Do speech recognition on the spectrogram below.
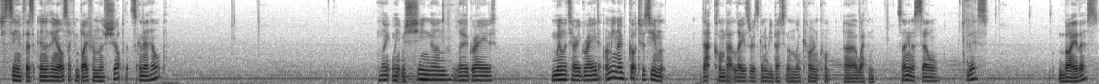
Just seeing if there's anything else I can buy from the shop that's going to help. Lightweight machine gun, low grade, military grade. I mean, I've got to assume that that combat laser is going to be better than my current uh, weapon. So I'm going to sell this, buy this,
